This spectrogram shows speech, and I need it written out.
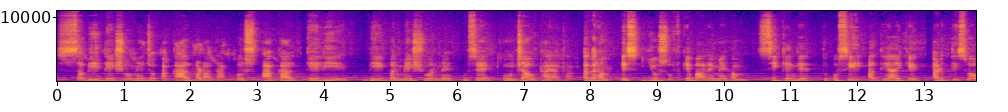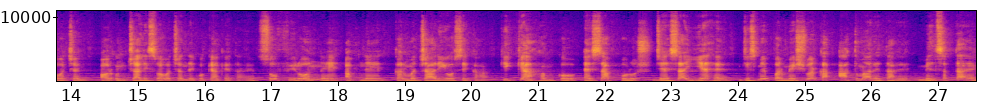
सभी देशों में जो अकाल पड़ा था, उस अकाल के लिए भी परमेश्वर ने उसे ऊँचा उठाया था। अगर हम इस यूसुफ के बारे में हम सीखेंगे तो उसी अध्याय के अड़तीसवा वचन और उनचालीसवा वचन देखो क्या कहता है। सो फिरौन ने अपने कर्मचारियों से कहा कि क्या हमको ऐसा पुरुष जैसा यह है जिसमें परमेश्वर का आत्मा रहता है, मिल सकता है?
